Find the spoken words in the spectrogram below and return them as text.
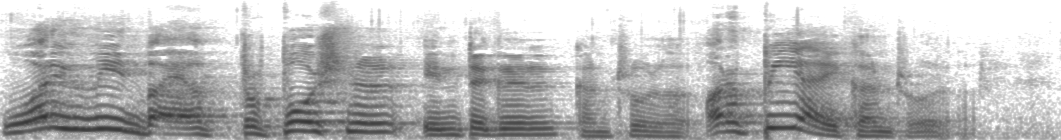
What do you mean by a proportional integral controller or a PI controller?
